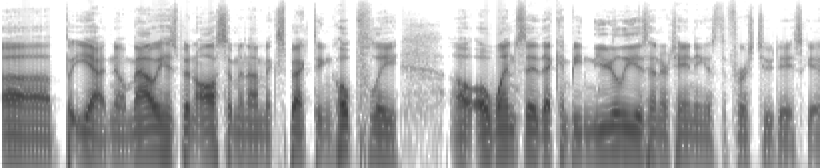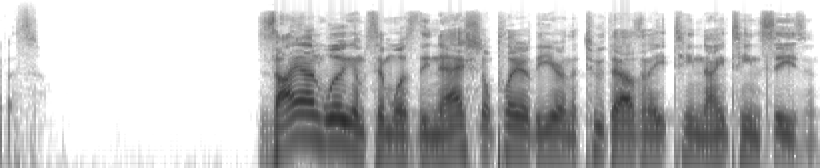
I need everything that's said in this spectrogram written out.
Uh, but yeah, no, Maui has been awesome, and I'm expecting hopefully uh, a Wednesday that can be nearly as entertaining as the first two days gave us. Zion Williamson was the National Player of the Year in the 2018 19 season.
